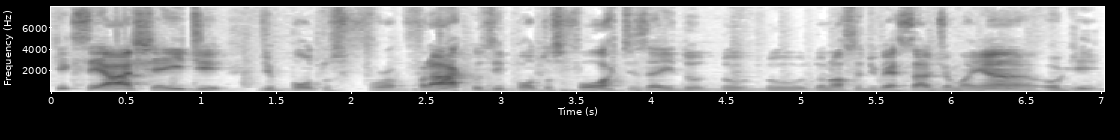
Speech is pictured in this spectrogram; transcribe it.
O que, que, você acha aí de, de pontos fracos e pontos fortes aí do, do, do, do nosso adversário de amanhã, Gui?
